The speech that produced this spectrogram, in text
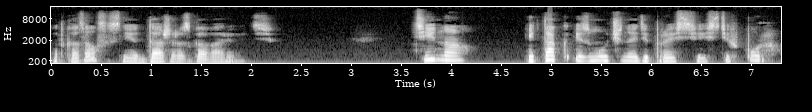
отказался с ней даже разговаривать. Тина, и так измученная депрессией, с тех пор,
